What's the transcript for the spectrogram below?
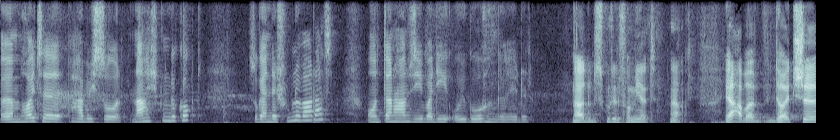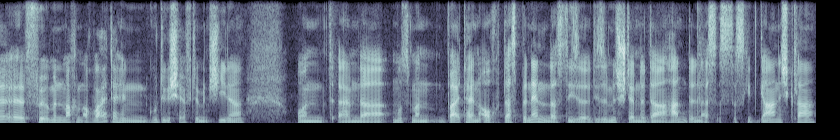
ähm, heute habe ich so Nachrichten geguckt, sogar in der Schule war das. Und dann haben sie über die Uiguren geredet. Na, du bist gut informiert. Ja, ja aber deutsche äh, Firmen machen auch weiterhin gute Geschäfte mit China. Und ähm, da muss man weiterhin auch das benennen, dass diese, diese Missstände da handeln. Das, ist, das geht gar nicht klar.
